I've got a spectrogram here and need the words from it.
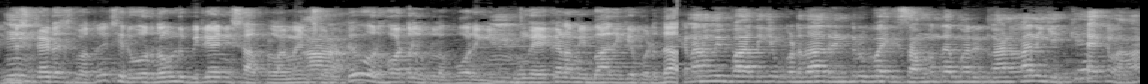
இந்த ஸ்டேட்டஸ் பார்த்தா சரி ஒரு ரவுண்டு பிரியாணி சாப்பிடலாமேன்னு சொல்லிட்டு ஒரு ஹோட்டலுக்குள்ள போறீங்க. உங்க எக்கனாமி பாதிக்கப்படுதா? எக்கனாமி பாதிக்கப்படுதா? ரெண்டு ரூபாய்க்கு சம்பந்தமா இருக்கான்லாம் நீங்க கேட்கலாம்.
